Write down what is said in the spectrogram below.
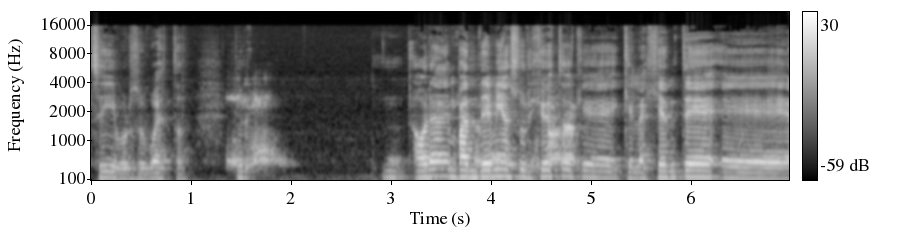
sí, por supuesto. ahora en pandemia surgió esto que, que la gente eh,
